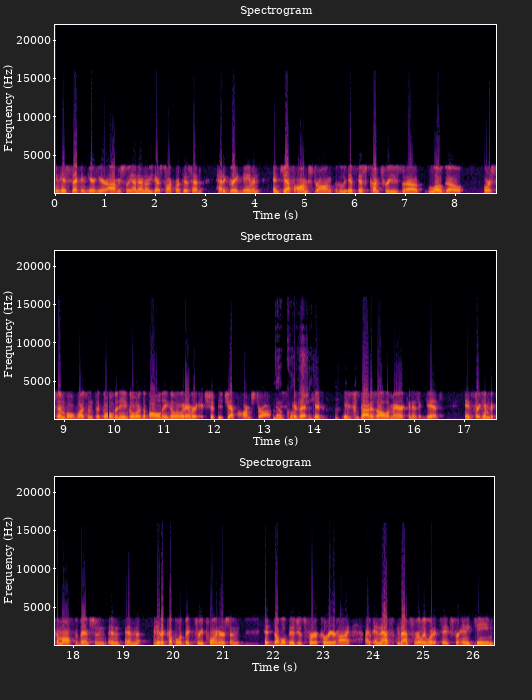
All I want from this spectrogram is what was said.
in his second year here. Obviously, I know you guys talked about this, had had a great game, and and Jeff Armstrong, who if this country's uh, logo or symbol wasn't the golden eagle or the bald eagle or whatever, it should be Jeff Armstrong. No of course. Because that kid is about as all American as it gets. And for him to come off the bench and, and, and hit a couple of big three pointers and hit double digits for a career high, I, and that's that's really what it takes for any team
